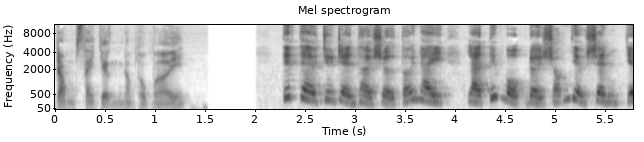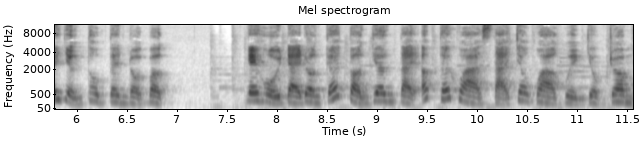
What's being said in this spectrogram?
trong xây dựng nông thôn mới. Tiếp theo chương trình thời sự tối nay là tiết mục đời sống dân sinh với những thông tin nổi bật. Ngày hội đại đoàn kết toàn dân tại ấp Thới Hòa, xã Châu Hòa, huyện Dòng Trôm.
